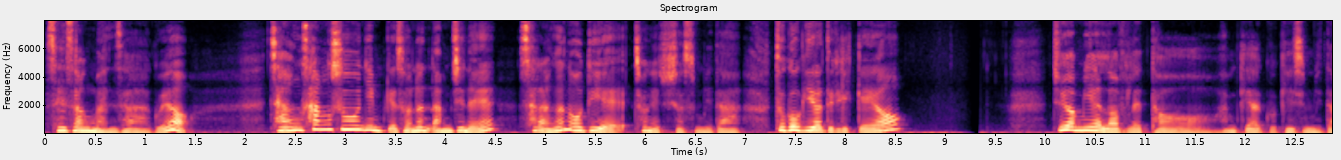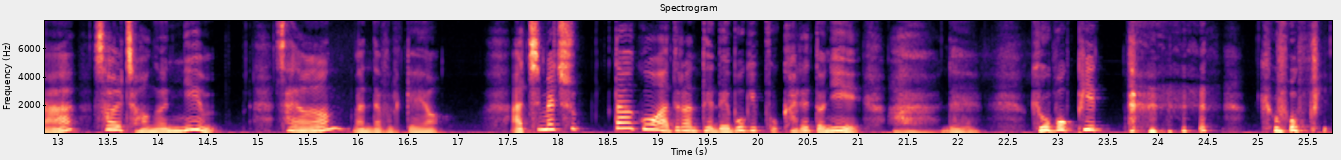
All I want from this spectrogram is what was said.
세상 만사하고요. 장상수님께서는 남진의 사랑은 어디에 청해 주셨습니다. 두 곡 이어드릴게요. 주현미의 러브레터 함께하고 계십니다. 설정은님 사연 만나볼게요. 아침에 춥다고 아들한테 내복 입고 가랬더니 아, 네. 교복 핏, 교복핏.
